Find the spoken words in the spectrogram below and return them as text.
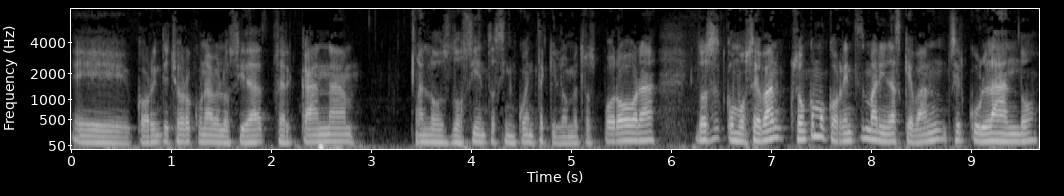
eh, corriente de chorro con una velocidad cercana a los 250 kilómetros por hora. Entonces, como se van, son como corrientes marinas que van circulando.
